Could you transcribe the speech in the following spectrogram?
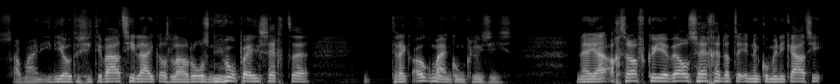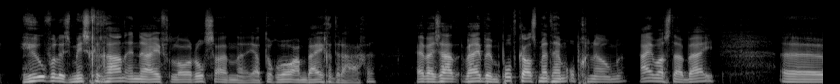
zou mij een idiote situatie lijken als La Ros nu opeens zegt, uh, ik trek ook mijn conclusies. Nou ja, achteraf kun je wel zeggen dat er in de communicatie heel veel is misgegaan. En daar heeft La Ros aan, uh, ja, toch wel aan bijgedragen. Hè, wij, zaten, wij hebben een podcast met hem opgenomen. Hij was daarbij. Uh,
